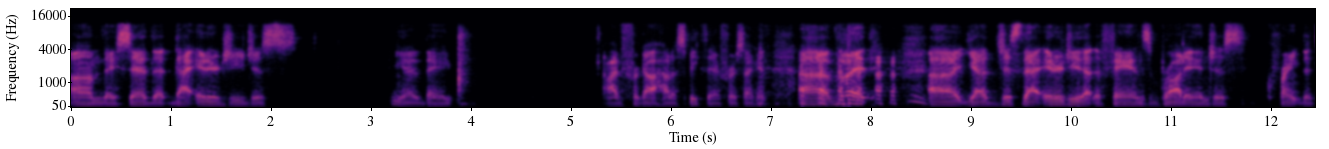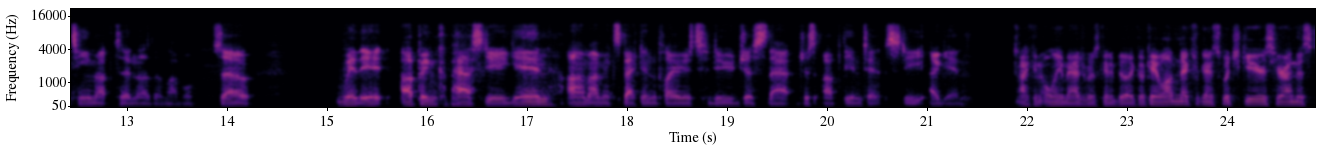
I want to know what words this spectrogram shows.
um, they said that that energy just, you know, they I forgot how to speak there for a second. Uh, but uh, yeah, just that energy that the fans brought in just cranked the team up to another level. So with it up in capacity again, um, I'm expecting the players to do just that, just up the intensity again. I can only imagine what's going to be like. Okay, well, up next, we're going to switch gears here on this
